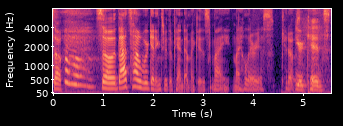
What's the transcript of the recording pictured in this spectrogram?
So so that's how we're getting through the pandemic is my my hilarious kiddos. Your kids.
